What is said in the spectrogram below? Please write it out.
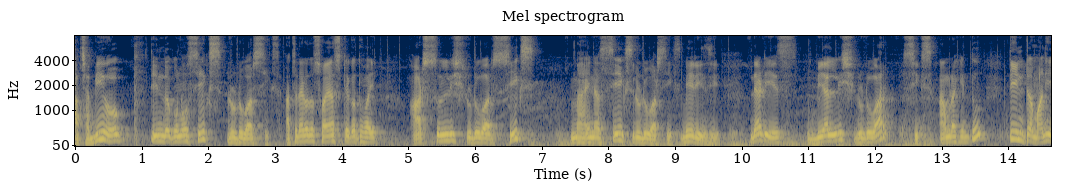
আচ্ছা বিয়োগ তিন দোকানো সিক্স রুট ওভার সিক্স আচ্ছা দেখো তো ছয় আসতে কত হয়? আটচল্লিশ root over six minus six root over six very easy that is বিয়াল্লিশ রুট ওভার সিক্স আমরা কিন্তু তিনটা মানই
